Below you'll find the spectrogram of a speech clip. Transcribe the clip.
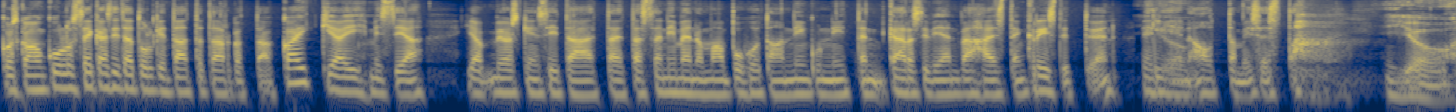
koska on kuullut sekä sitä tulkintaa, että tarkoittaa kaikkia ihmisiä ja myöskin sitä, että, että tässä nimenomaan puhutaan niin kuin niiden kärsivien vähäisten kristittyjen veljen Joo. auttamisesta. Joo,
